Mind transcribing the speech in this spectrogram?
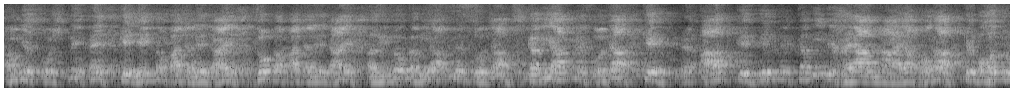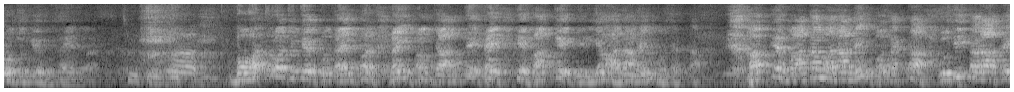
हम ये सोचते हैं कि एक दफ़ा चले जाए, दो दफ़ा चले जाए। अजीजों, कभी आपने सोचा, कभी आपने सोचा कि आपके दिल में कभी भी ख्याल ना आया होगा कि बहुत रो चुके हुसैन पर? बहुत रो चुके हुसैन पर। नहीं, हम जानते हैं कि हक के गिरिया अदा नहीं हो सकता। हक के मातम अदा नहीं हो सकता। उसी तरह से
